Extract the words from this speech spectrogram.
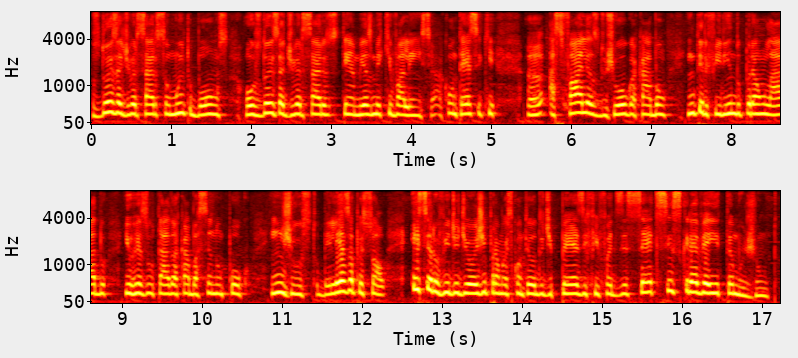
os dois adversários são muito bons ou os dois adversários têm a mesma equivalência. Acontece que uh, as falhas do jogo acabam interferindo para um lado e o resultado acaba sendo um pouco injusto. Beleza, pessoal? Esse era o vídeo de hoje. Para mais conteúdo de PES e FIFA 17, se inscreve aí, tamo junto.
